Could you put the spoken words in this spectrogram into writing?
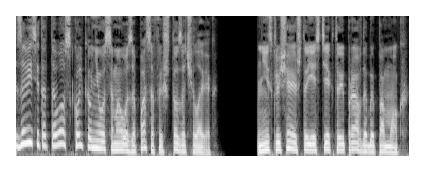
зависит от того, сколько у него самого запасов и что за человек. Не исключаю, что есть те, кто и правда бы помог.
